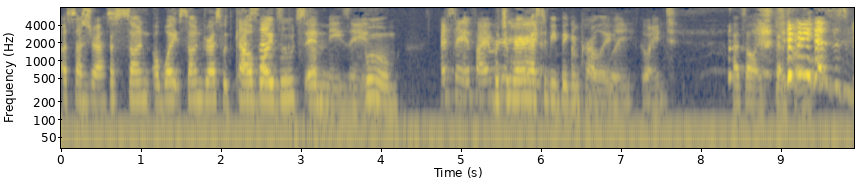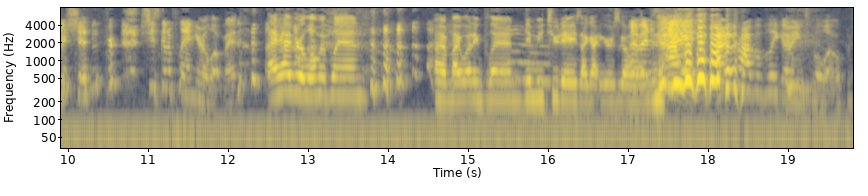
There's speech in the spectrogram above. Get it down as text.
a sundress. A sun, a white sundress with cowboy sounds boots, and amazing. boom. I say if I ever But get your hair has to be big I'm and curly. probably going to. That's all I just gotta Tiffany say. has this vision. For, she's gonna plan your elopement. I have your elopement plan. I have my wedding plan. Give me two days. I got yours going. I would, I, I'm probably going to elope if,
